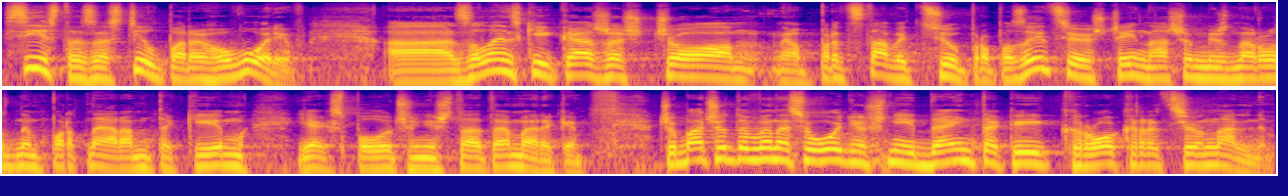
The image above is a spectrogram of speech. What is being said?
сісти за стіл переговорів. А Зеленський каже, що представить цю пропозицію ще й нашим міжнародним партнерам, таким як Сполучені Штати Америки. Чи бачите ви на сьогоднішній день такий крок раціональним?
